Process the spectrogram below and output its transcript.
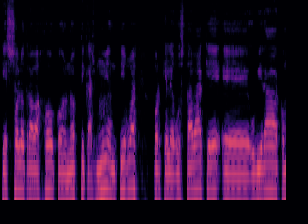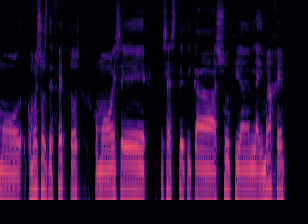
que solo trabajó con ópticas muy antiguas porque le gustaba que eh, hubiera como, como esos defectos como ese, esa estética sucia en la imagen,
